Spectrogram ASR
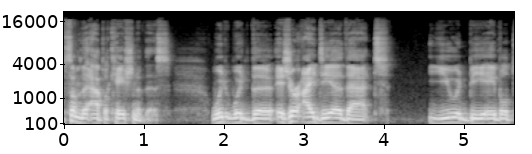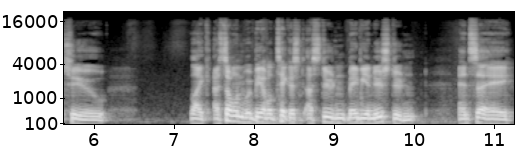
some of the application of this would would the is your idea that you would be able to like uh, someone would be able to take a, a student maybe a new student and say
